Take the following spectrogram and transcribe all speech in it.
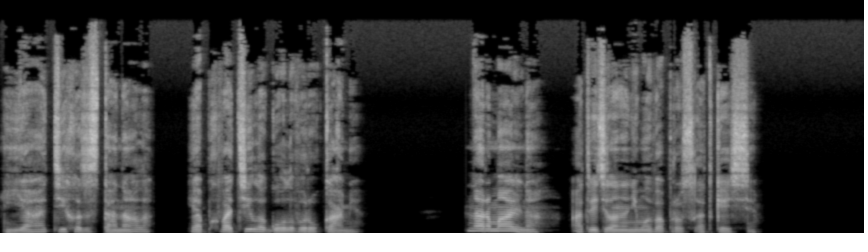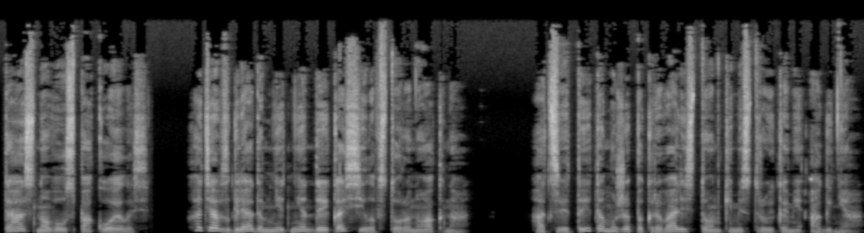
Я тихо застонала и обхватила голову руками. «Нормально», — ответила на немой вопрос от Кесси. Та снова успокоилась, хотя взглядом нет-нет, да и косила в сторону окна. А цветы там уже покрывались тонкими струйками огня.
